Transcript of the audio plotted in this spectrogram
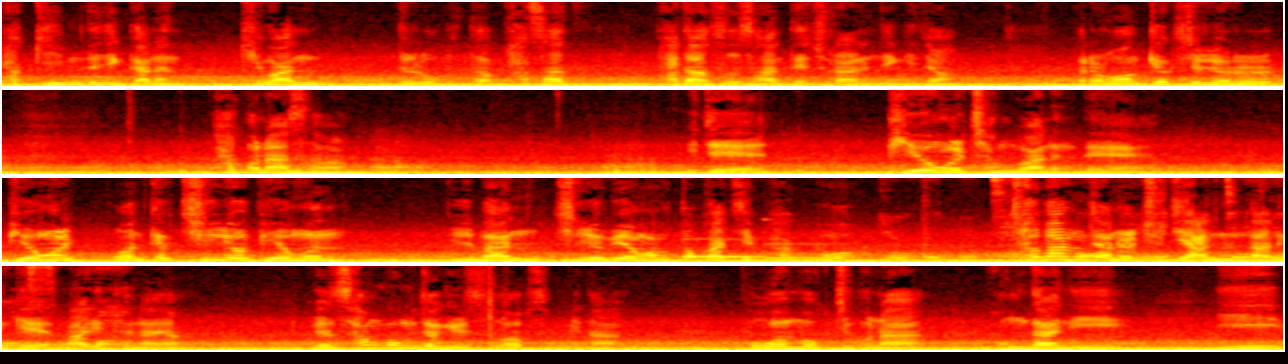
받기 힘드니까는 기관들로부터 받아, 받아서 의사한테 주라는 얘기죠. 그런 원격 진료를 하고 나서 이제 비용을 청구하는데 비용을 원격 진료 비용은 일반 진료 비용하고 똑같이 받고 처방전을 주지 않는다는 게 말이 되나요? 이건 성공적일 수가 없습니다. 보건복지부나 공단이 이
